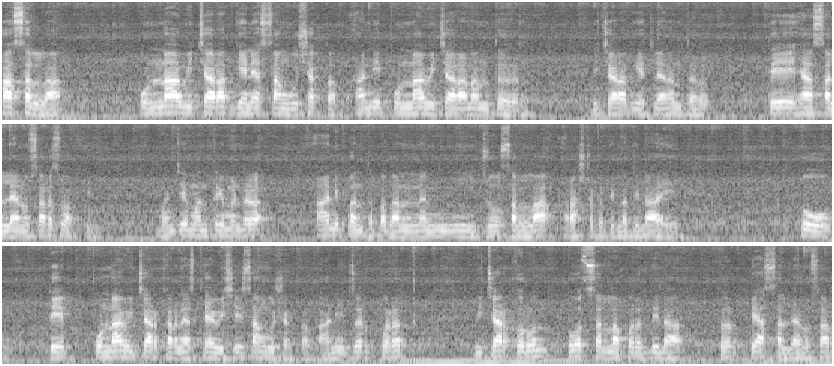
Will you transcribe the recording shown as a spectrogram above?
हा सल्ला पुन्हा विचारात घेण्यास सांगू शकतात आणि पुन्हा विचारानंतर विचारात घेतल्यानंतर ते ह्या सल्ल्यानुसारच वागतील. म्हणजे मंत्रिमंडळ आणि पंतप्रधानांनी जो सल्ला राष्ट्रपतीला दिला आहे तो ते पुन्हा विचार करण्यास त्याविषयी सांगू शकतात. आणि जर परत विचार करून तोच सल्ला परत दिला तर त्या सल्ल्यानुसार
